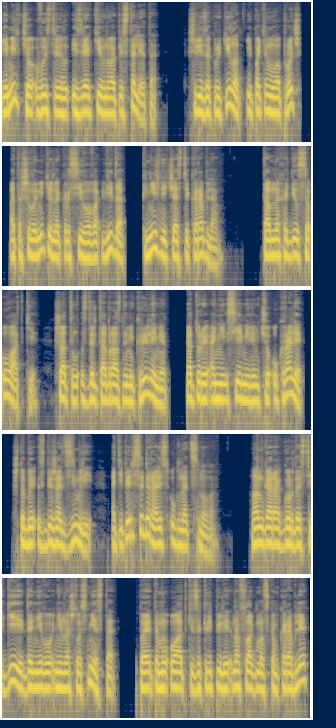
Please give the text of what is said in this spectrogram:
Ямильчо выстрелил из реактивного пистолета. Шри закрутила и потянула прочь от ошеломительно красивого вида к нижней части корабля. Там находился Уатки, шаттл с дельтообразными крыльями, которые они с Ямилем Чо украли, чтобы сбежать с земли, а теперь собирались угнать снова. В ангарах гордости Геи для него не нашлось места, поэтому уатки закрепили на флагманском корабле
